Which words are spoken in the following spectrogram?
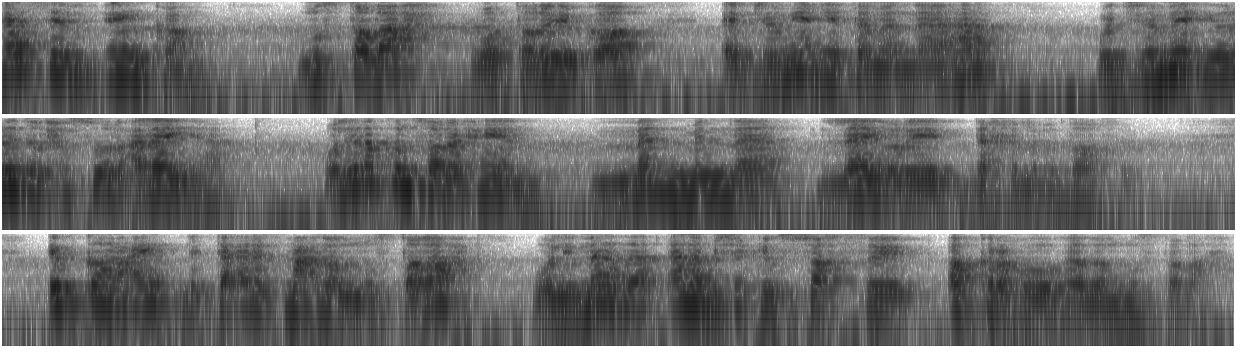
passive income مصطلح وطريقة الجميع يتمناها والجميع يريد الحصول عليها. ولنكن صريحين من منا لا يريد دخل إضافي؟ ابقى معي لتعرف معنى المصطلح ولماذا أنا بشكل شخصي أكره هذا المصطلح.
